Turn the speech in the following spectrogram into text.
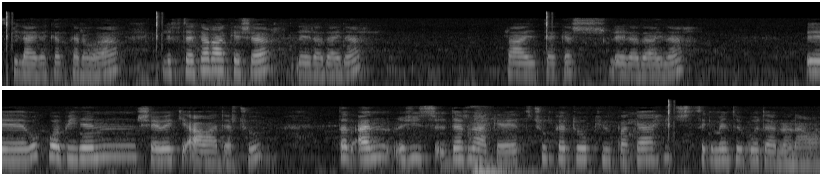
سپی لایەکە بکەرەوە لفتەکە ڕاکێشە لێرە داینا ڕایتەکەش لێرە داینە وەکوە بینن شێوەیەکی ئاوا دەرچوو طبعاً هیچ دەرناکەوێت چونکە تۆ کیوپەکە هیچ سگمنتێک بۆ دانەناوە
